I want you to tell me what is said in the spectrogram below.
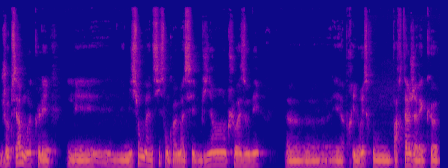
j'observe moi que les, les, les missions de l'ANSI sont quand même assez bien cloisonnées euh, et a priori ce qu'on partage avec euh,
